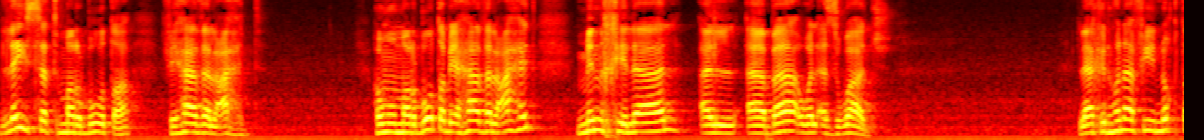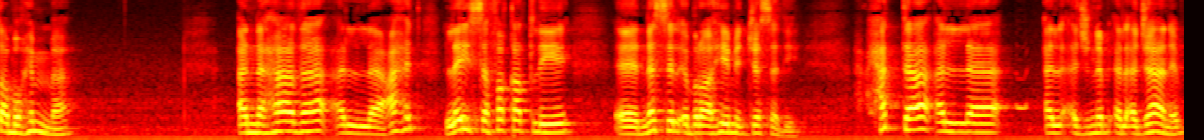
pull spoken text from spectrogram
ليست مربوطة في هذا العهد. هم مربوطة بهذا العهد من خلال الآباء والأزواج. لكن هنا في نقطة مهمة أن هذا العهد ليس فقط لنسل إبراهيم الجسدي. حتى الأجنب الأجانب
